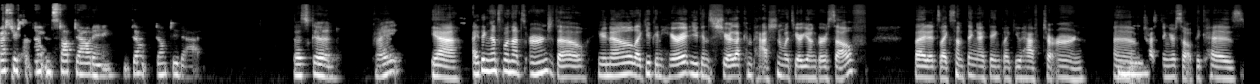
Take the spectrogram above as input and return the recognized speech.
Trust yourself. Don't and stop doubting. Don't don't do that. That's good. Right? Yeah. I think that's one that's earned though. You know, like you can hear it, you can share that compassion with your younger self. But it's like something I think like you have to earn um mm-hmm. trusting yourself because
